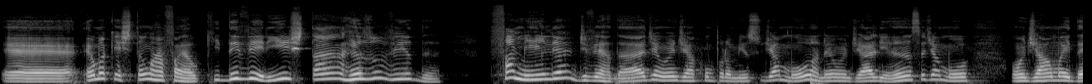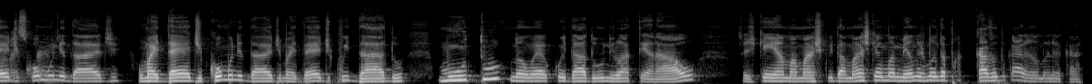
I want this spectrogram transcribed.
é, é uma questão, Rafael, que deveria estar resolvida. Família, de verdade, é onde há compromisso de amor, né? onde há aliança de amor, onde há uma ideia de comunidade, uma ideia de comunidade, uma ideia de cuidado mútuo, não é cuidado unilateral. Ou seja, quem ama mais cuida mais, quem ama menos manda pra casa do caramba, né, cara?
